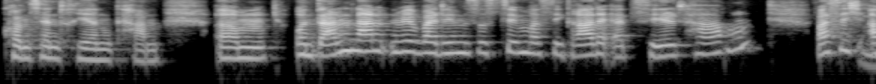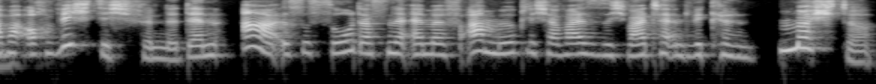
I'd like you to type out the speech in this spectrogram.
konzentrieren kann. Ähm, und dann landen wir bei dem System, was Sie gerade erzählt haben, was ich mhm. aber auch wichtig finde. Denn A, ist es so, dass eine MFA möglicherweise sich weiterentwickeln möchte.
